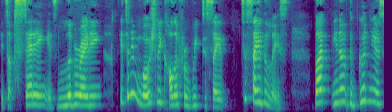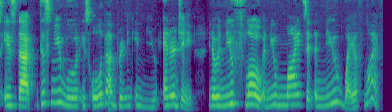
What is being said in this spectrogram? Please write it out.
It's upsetting, it's liberating. It's an emotionally colorful week to say to say the least. But, you know, the good news is that this new moon is all about bringing in new energy, you know, a new flow, a new mindset, a new way of life.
